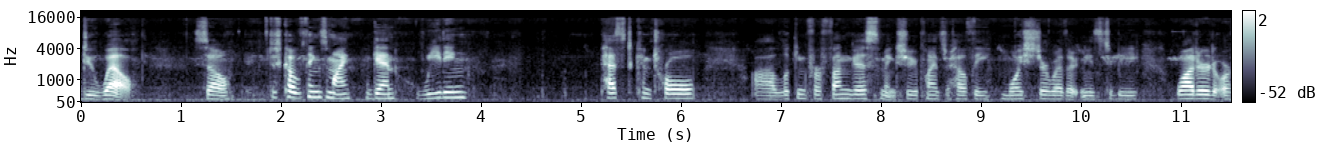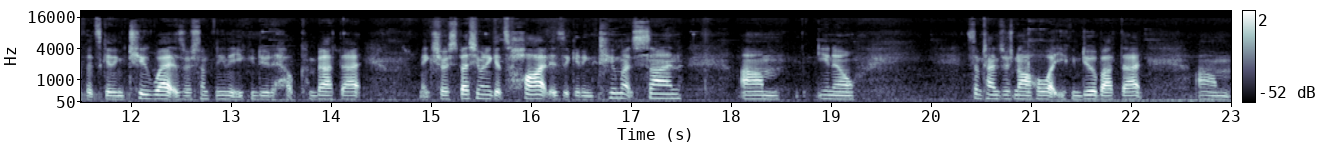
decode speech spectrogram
do well. So, just a couple things in mind. Again, weeding, pest control, uh, looking for fungus, make sure your plants are healthy, moisture, whether it needs to be watered or if it's getting too wet, is there something that you can do to help combat that? Make sure, especially when it gets hot, is it getting too much sun? Um, you know, sometimes there's not a whole lot you can do about that. Um,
